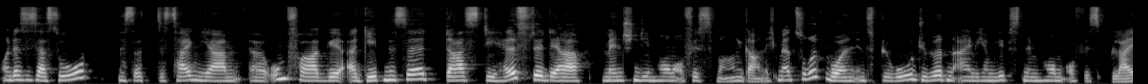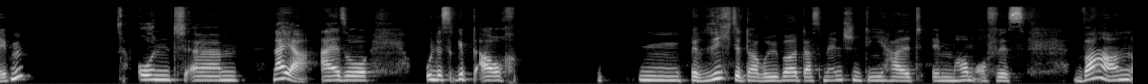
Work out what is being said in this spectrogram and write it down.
Und das ist ja so, das, das zeigen ja äh, Umfrageergebnisse, dass die Hälfte der Menschen, die im Homeoffice waren, gar nicht mehr zurück wollen ins Büro. Die würden eigentlich am liebsten im Homeoffice bleiben. Und ähm, naja, also, und es gibt auch berichtet darüber, dass Menschen, die halt im Homeoffice waren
